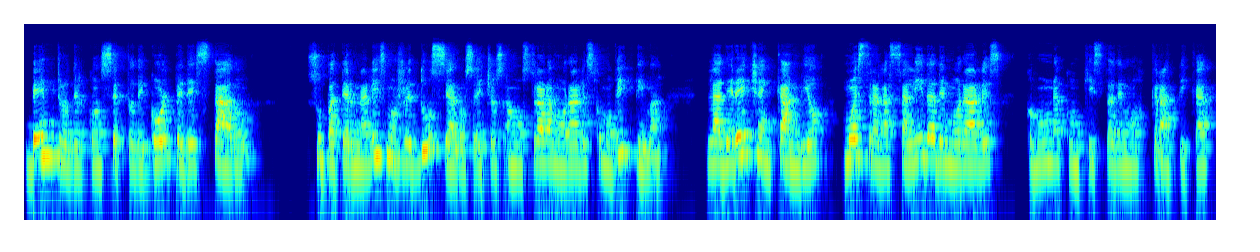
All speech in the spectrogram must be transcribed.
dentro del concepto de golpe de Estado, su paternalismo reduce a los hechos a mostrar a Morales como víctima. La derecha, en cambio, muestra la salida de Morales como una conquista democrática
